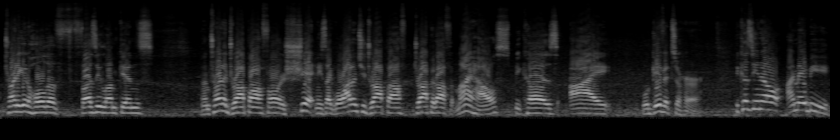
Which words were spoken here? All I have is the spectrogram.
I'm trying to get a hold of Fuzzy Lumpkins. And I'm trying to drop off all her shit. And he's like, Well, why don't you drop off drop it off at my house? Because I will give it to her. Because, you know, I may be,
